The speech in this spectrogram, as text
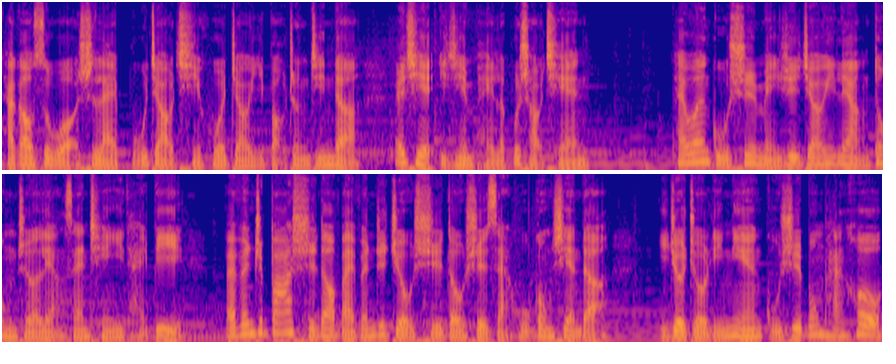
他告诉我是来补缴期货交易保证金的，而且已经赔了不少钱。台湾股市每日交易量动辄两三千亿台币，百分之八十到百分之九十都是散户贡献的。一九九零年股市崩盘后，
